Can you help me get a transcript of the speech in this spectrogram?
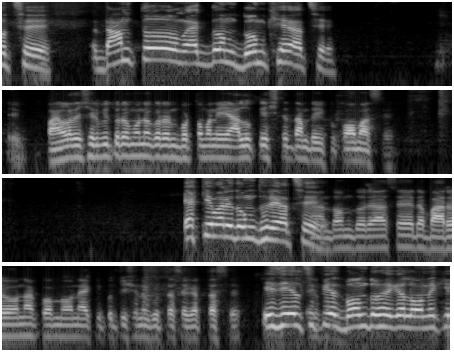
হচ্ছে। দাম তো একদম দম খেয়ে আছে। বাংলাদেশের ভিতরে মনে করেন বর্তমানে আলু পেস্টের দামটা একটু কম আছে। একেবারে দম ধরে আছে। হ্যাঁ, দম ধরে আছে এটা বাড়েও না কমেও না একই পজিশনে ঘুরতেছে ঘাটতেছে। এই যে এলসিপিএস বন্ধ হয়ে গেল অনেকে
